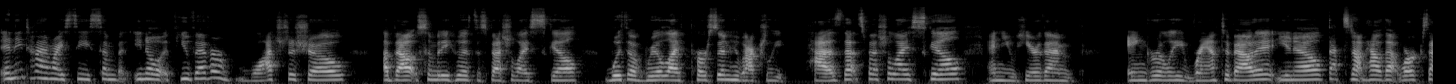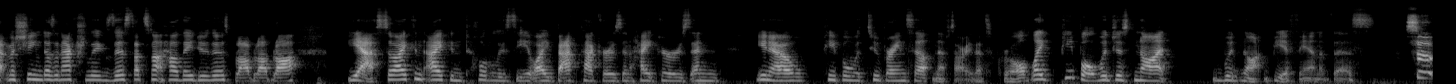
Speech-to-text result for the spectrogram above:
anytime I see somebody, you know, if you've ever watched a show about somebody who has the specialized skill with a real life person who actually has that specialized skill and you hear them angrily rant about it, you know, that's not how that works. That machine doesn't actually exist. That's not how they do this, blah blah blah. Yeah, so I can I can totally see why backpackers and hikers and you know, people with two brain cells no sorry, that's cruel. Like people would just not would not be a fan of this. So,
